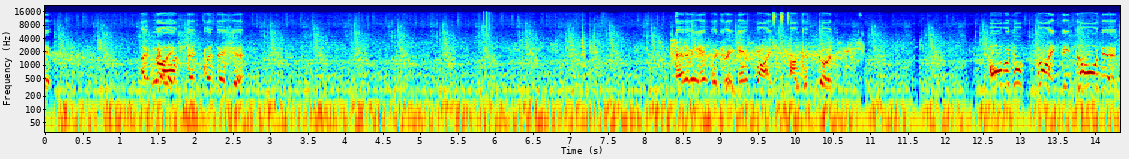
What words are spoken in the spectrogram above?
Objective. Acknowledge this position. Enemy infantry in sight. Understood. Orbital strike these coordinates.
